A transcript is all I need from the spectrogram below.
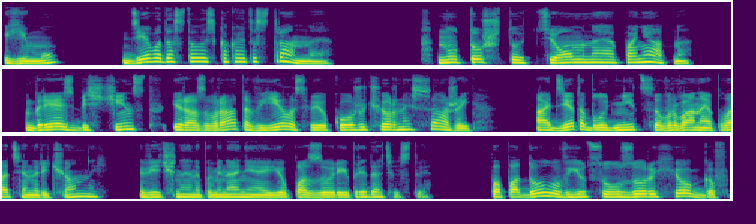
ему дева досталась какая-то странная. Ну, то, что темное, понятно. Грязь бесчинств и разврата въелась в ее кожу черной сажей. Одета блудница в рваное платье нареченной, вечное напоминание о ее позоре и предательстве. По подолу вьются узоры хёггов,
